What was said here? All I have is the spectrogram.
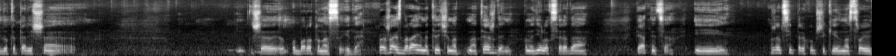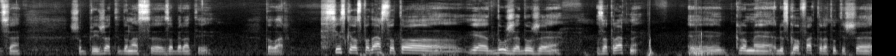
І дотепер ще, ще оборот у нас іде. Врожай збираємо тричі на, на тиждень, понеділок, середа, п'ятниця. І вже всі перекупщики настроюються, щоб приїжджати до нас е, забирати товар. Сільське господарство то є дуже-дуже затратне. Е, Крім людського фактора, тут ще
